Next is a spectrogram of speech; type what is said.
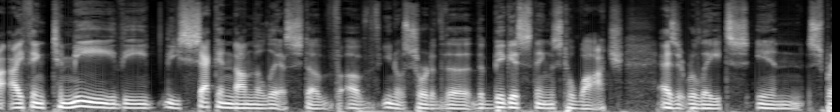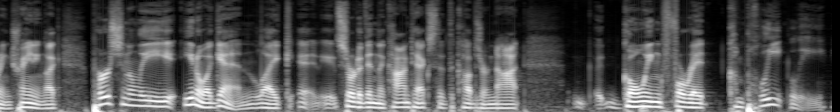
I think, to me, the the second on the list of of you know sort of the the biggest things to watch as it relates in spring training. Like personally, you know, again, like it's sort of in the context that the Cubs are not going for it completely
